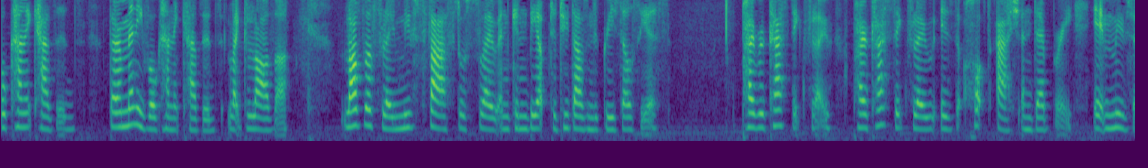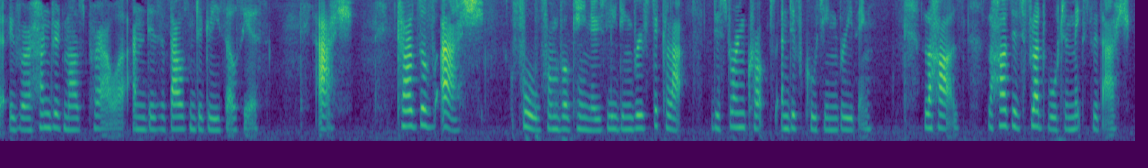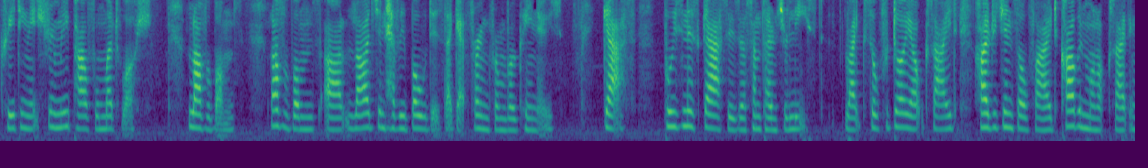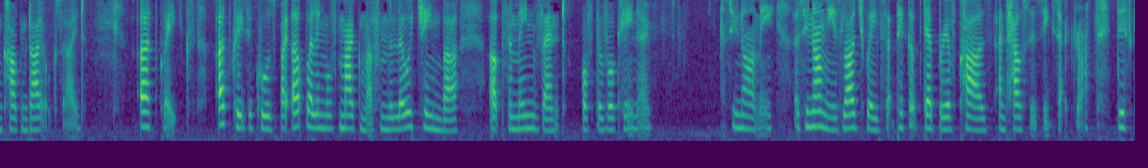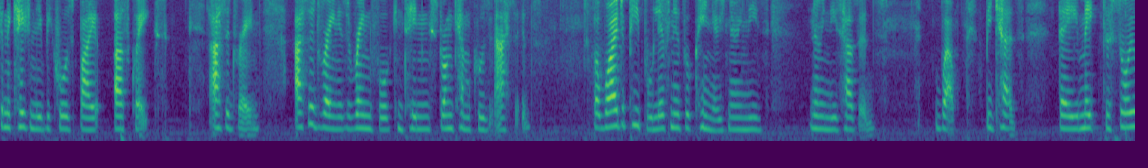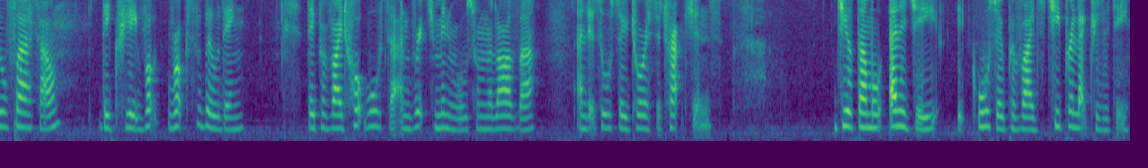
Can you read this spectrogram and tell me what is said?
Volcanic hazards. There are many volcanic hazards, like lava. Lava flow moves fast or slow and can be up to 2000 degrees Celsius. Pyroclastic flow. Pyroclastic flow is hot ash and debris. It moves at over 100 miles per hour and is 1000 degrees Celsius. Ash. Clouds of ash fall from volcanoes, leading roofs to collapse, destroying crops and difficulty in breathing. Lahars. Lahars is floodwater mixed with ash, creating an extremely powerful mud wash. Lava bombs. Lava bombs are large and heavy boulders that get thrown from volcanoes. Gas. Poisonous gases are sometimes released, like sulfur dioxide, hydrogen sulfide, carbon monoxide, and carbon dioxide. Earthquakes. Earthquakes are caused by upwelling of magma from the lower chamber up the main vent of the volcano. Tsunami. A tsunami is large waves that pick up debris of cars and houses, etc. This can occasionally be caused by earthquakes. Acid rain. Acid rain is a rainfall containing strong chemicals and acids. But why do people live near volcanoes knowing these knowing these hazards? Well, because they make the soil fertile, they create vo- rocks for building, they provide hot water and rich minerals from the lava, and it's also tourist attractions. Geothermal energy it also provides cheaper electricity.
